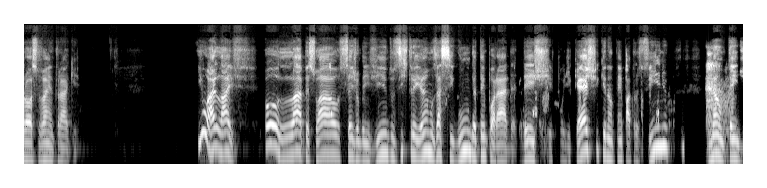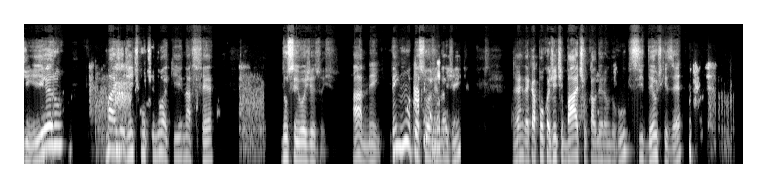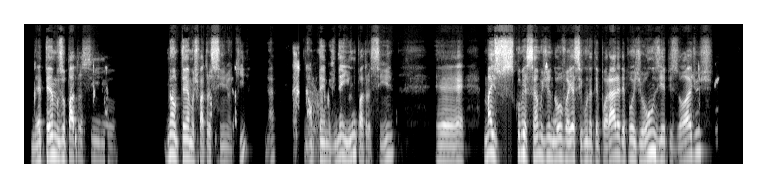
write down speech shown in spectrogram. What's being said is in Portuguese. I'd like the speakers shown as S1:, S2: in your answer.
S1: próximo vai entrar aqui. E o Live. Olá, pessoal, sejam bem-vindos. Estreamos a segunda temporada deste podcast que não tem patrocínio, não tem dinheiro, mas a gente continua aqui na fé do Senhor Jesus. Amém. Tem uma pessoa Amém. vendo a gente. Né? Daqui a pouco a gente bate o caldeirão do Hulk, se Deus quiser. Né? Temos o patrocínio. Não temos patrocínio aqui, né? não temos nenhum patrocínio. É, mas começamos de novo aí a segunda temporada, depois de 11 episódios.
